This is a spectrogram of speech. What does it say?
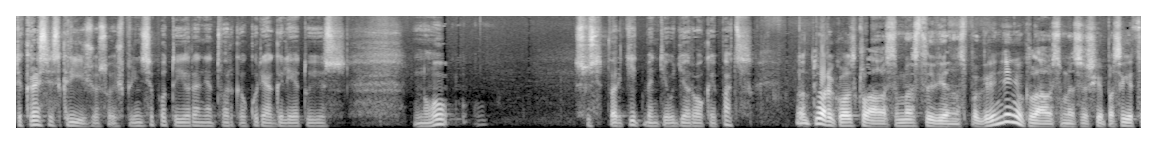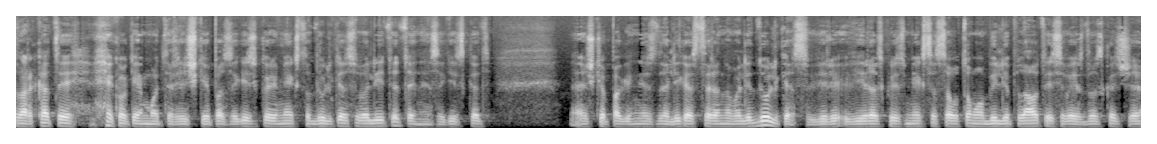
tikrasis kryžius, o iš principo tai yra netvarka, kurią galėtų jis, nu, susitvarkyti bent jau gerokai pats. Nu, tvarkos klausimas tai vienas pagrindinių klausimas. Aš kaip pasakyti tvarka, tai kokiai moteriškai pasakysiu, kuri mėgsta dulkės valyti, tai nesakys, kad, aiškiai, pagrindinis dalykas tai yra nuvalyti dulkės. Vyras, kuris mėgsta savo automobilį plauti, įsivaizduos, kad čia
